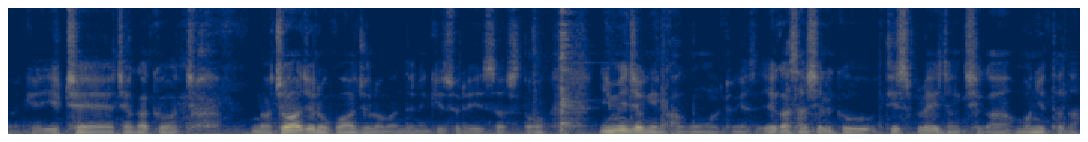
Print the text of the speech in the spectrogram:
이렇게 입체 제가 그 저- 뭐 저화질로 고화질로 만드는 기술에 있어서도 임의적인 가공을 통해서 얘가 사실 그 디스플레이 장치가 모니터다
